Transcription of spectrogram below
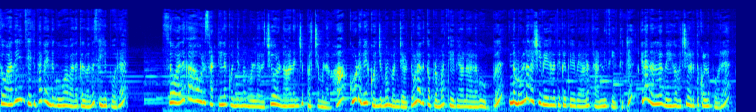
ஸோ அதையும் சேர்த்து தான் நான் இந்த கோவா வதக்கல் வந்து செய்ய போகிறேன் ஸோ அதுக்காக ஒரு சட்டியில் கொஞ்சமாக முள்ளரைச்சி ஒரு நாலஞ்சு பச்சை மிளகா கூடவே கொஞ்சமாக மஞ்சள் தூள் அதுக்கப்புறமா தேவையான அளவு உப்பு. இந்த முள்ளரைச்சி வேகிறதுக்கு தேவையான தண்ணி சேர்த்துட்டு இதை நல்லா வேக வச்சு எடுத்துக்கொள்ள போகிறேன்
